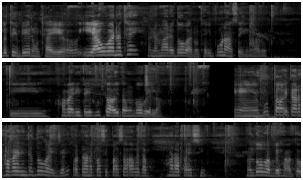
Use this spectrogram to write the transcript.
બધું ભેરું થાય. એ આવવાના થાય અને મારે દોવાનું થાય. પૂણા સહી આવે તી હવે રીતે સૂતા હોય તો હું દોવેલા એ સૂતા હોય ત્યારે હવાની રીતે દોવાઈ જાય. અટાણે પાસે પાછા આવે તો સાડા પાંચી દોવા બેહા તો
